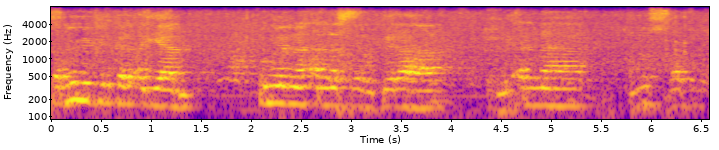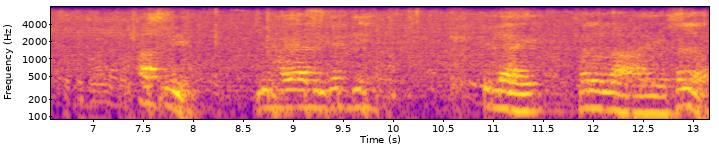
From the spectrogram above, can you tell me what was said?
صميم تلك الأيام. أمرنا أن نستغفرها لأنها نسخة أصلي من حياة جده الله صلى الله عليه وسلم.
